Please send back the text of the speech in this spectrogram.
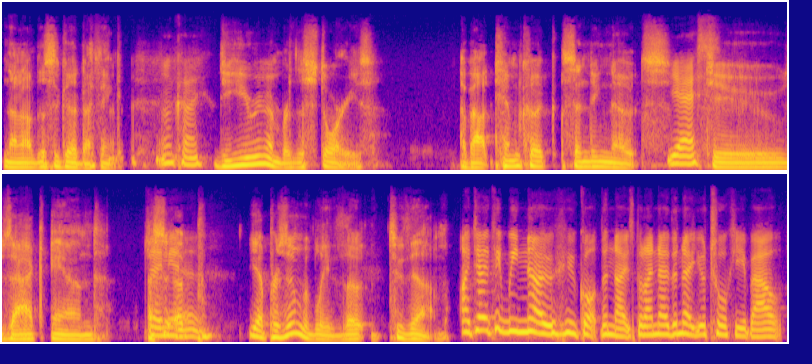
No, no, this is good. I think. Okay. Do you remember the stories about Tim Cook sending notes Yes. to Zach and Jamie, uh, uh, p- yeah, presumably the to them. I don't think we know who got the notes, but I know the note you're talking about,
